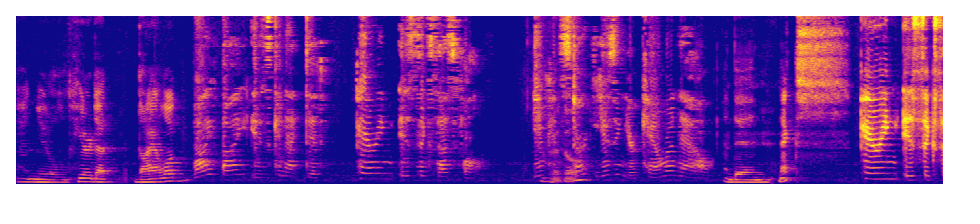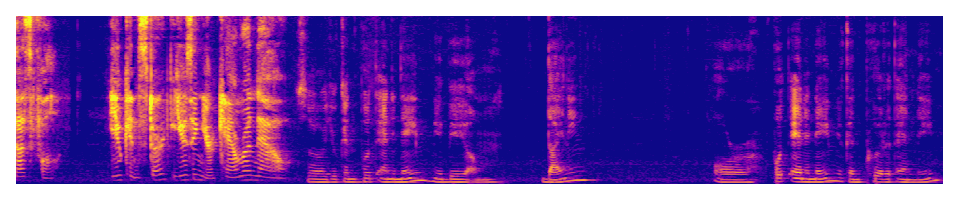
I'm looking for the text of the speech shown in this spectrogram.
And you'll hear that dialog. Wi-Fi is connected. Pairing is successful. You there can start using your camera now. And then next. Pairing is successful. You can start using your camera now. So you can put any name, maybe um dining or put any name you can put it any name.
